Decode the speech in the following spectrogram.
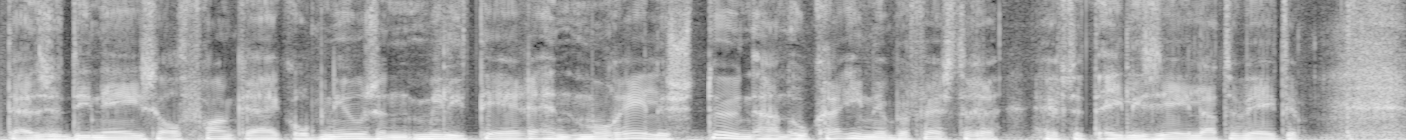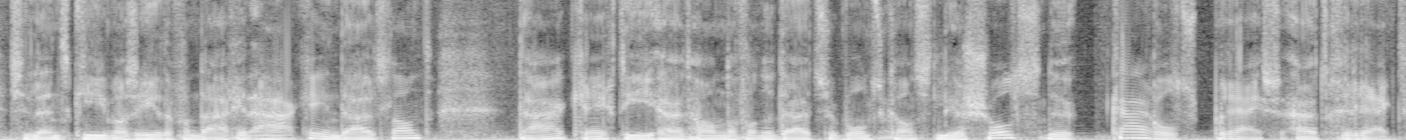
Tijdens het diner zal Frankrijk opnieuw zijn militaire en morele steun aan Oekraïne bevestigen, heeft het Elysée laten weten. Zelensky was eerder vandaag in Aken in Duitsland. Daar kreeg hij uit handen van de Duitse bondskanselier Scholz de Karelsprijs uitgereikt.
